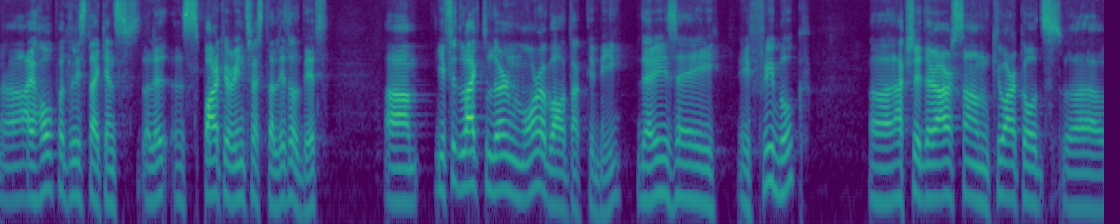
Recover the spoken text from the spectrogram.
Uh, I hope at least I can spark your interest a little bit. Um, if you'd like to learn more about DuckDB, there is a, a free book. Uh, actually, there are some QR codes uh,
